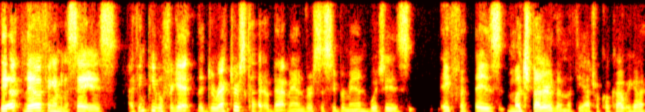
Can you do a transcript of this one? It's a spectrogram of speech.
The, the other thing I'm going to say is I think people forget the director's cut of Batman versus Superman, which is a is much better than the theatrical cut we got,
